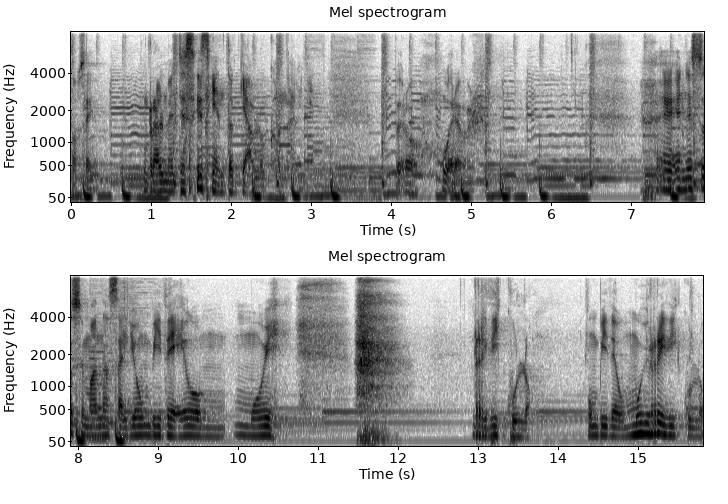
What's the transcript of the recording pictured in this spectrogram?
no sé, realmente sí siento que hablo con alguien. Pero, whatever. Eh, En esta semana salió un video muy ridículo. Un video muy ridículo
